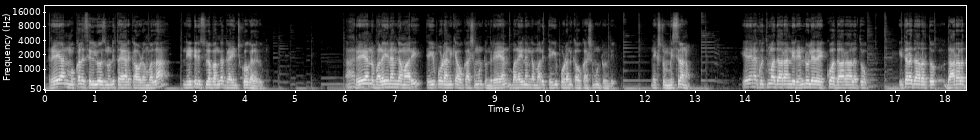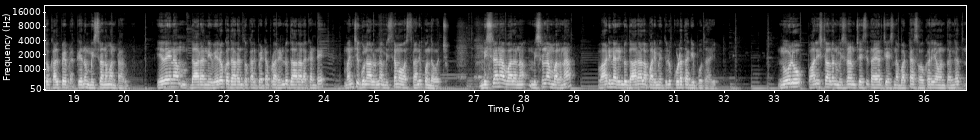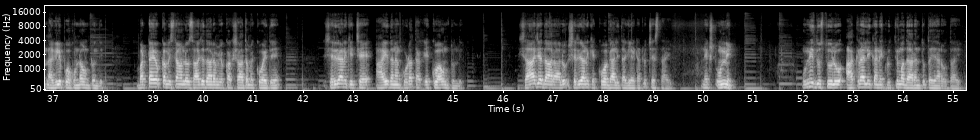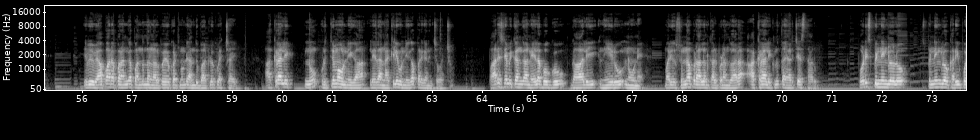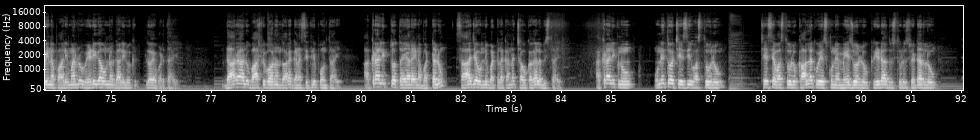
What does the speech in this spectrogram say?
రేయాన్ మొక్కల సెల్యులోజ్ నుండి తయారు కావడం వల్ల నీటిని సులభంగా గ్రహించుకోగలదు. ఆ రేయన్ను బలహీనంగా మారి తెగిపోవడానికి అవకాశం ఉంటుంది. రేయాన్ బలహీనంగా మారి తెగిపోవడానికి అవకాశం ఉంటుంది. నెక్స్ట్ మిశ్రణం. ఏదైనా కృత్రిమ దారాన్ని రెండు లేదా ఎక్కువ దారాలతో ఇతర దారాలతో దారాలతో కలిపే ప్రక్రియను మిశ్రణం అంటారు. ఏదైనా దారాన్ని వేరొక దారంతో కలిపేటప్పుడు ఆ రెండు దారాల కంటే మంచి గుణాలున్న మిశ్రమ వస్త్రాన్ని పొందవచ్చు. మిశ్రణ వలన మిశ్రణం వలన వాడిన రెండు దారాల పరిమితులు కూడా తగ్గిపోతాయి. నూలు పాలిస్టాలను మిశ్రమం చేసి తయారు చేసిన బట్ట సౌకర్యవంతంగా నగిలిపోకుండా ఉంటుంది. బట్ట యొక్క మిశ్రమంలో సహజదారం యొక్క శాతం ఎక్కువైతే శరీరానికి ఇచ్చే ఆయుధనం కూడా త- ఎక్కువ ఉంటుంది. సహజ దారాలు శరీరానికి ఎక్కువ గాలి తగిలేటట్లు చేస్తాయి. నెక్స్ట్ ఉన్ని. ఉన్ని దుస్తులు ఆక్రాలిక్ అనే కృత్రిమ దారంతో తయారవుతాయి. ఇవి వ్యాపార పరంగా పంతొమ్మిది వందల నలభై ఒకటి నుండి అందుబాటులోకి వచ్చాయి. అక్రాలిక్ను కృత్రిమ ఉన్నిగా లేదా నకిలీ ఉన్నిగా పరిగణించవచ్చు. పారిశ్రామికంగా నేలబొగ్గు గాలి నీరు నూనె మరియు సున్నపురాలను కలపడం ద్వారా అక్రాలిక్ను తయారు చేస్తారు. పొడి స్పిన్నింగ్లలో స్పిన్నింగ్లో కరిగిపోయిన పాలిమర్లు వేడిగా ఉన్న గాలిలోకి లోయబడతాయి. దారాలు బాష్పీభవనం ద్వారా ఘనస్థితిని పొందుతాయి. అక్రాలిక్తో తయారైన బట్టలు సహజ ఉన్ని బట్టల కన్నా చౌకగా లభిస్తాయి. అక్రాలిక్ను ఉన్నితో చేసి వస్తువులు చేసే వస్తువులు కాళ్ళకు వేసుకునే మేజోళ్ళు క్రీడా దుస్తులు స్వెటర్లు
